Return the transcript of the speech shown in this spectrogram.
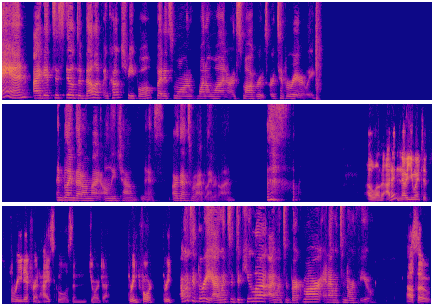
And I get to still develop and coach people, but it's more one on one or in small groups or temporarily. And blame that on my only childness, or that's what I blame it on. I love it. I didn't know you went to three different high schools in Georgia. Three, four, three? I went to three. I went to Dacula, I went to Berkmar, and I went to Northview. Also,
